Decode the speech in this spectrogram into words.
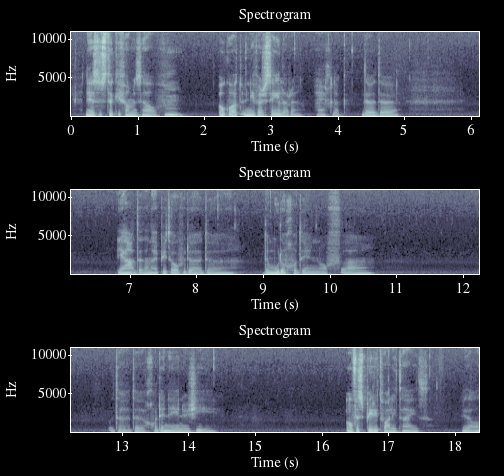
nee, dat is een stukje van mezelf. Hmm. Ook wat universelere eigenlijk. De, de, ja, de- dan heb je het over de, de, de moedergodin of eh, de, de godinnenenergie. Over spiritualiteit. Ja,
